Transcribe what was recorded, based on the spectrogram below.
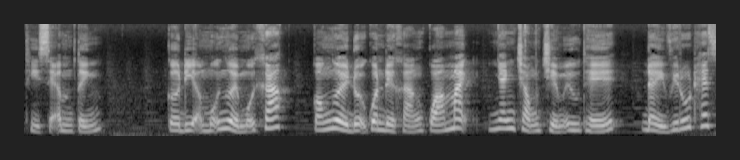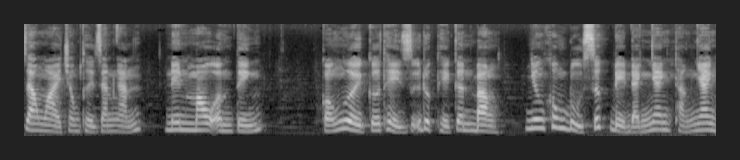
thì sẽ âm tính. Cơ địa mỗi người mỗi khác, có người đội quân đề kháng quá mạnh, nhanh chóng chiếm ưu thế, đẩy virus hết ra ngoài trong thời gian ngắn, nên mau âm tính. Có người cơ thể giữ được thế cân bằng, nhưng không đủ sức để đánh nhanh thắng nhanh,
